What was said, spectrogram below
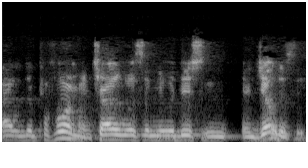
out of the performing. Charlie Wilson, New Edition, and Jodeci.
